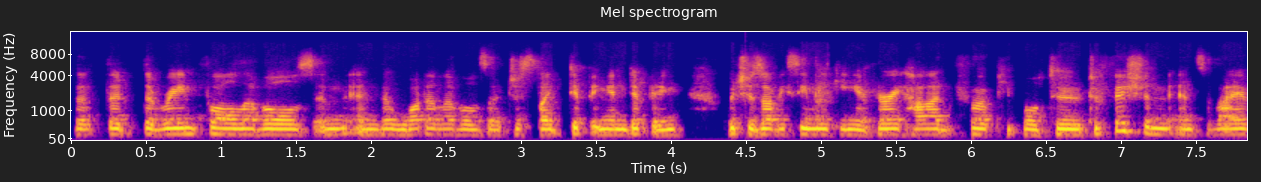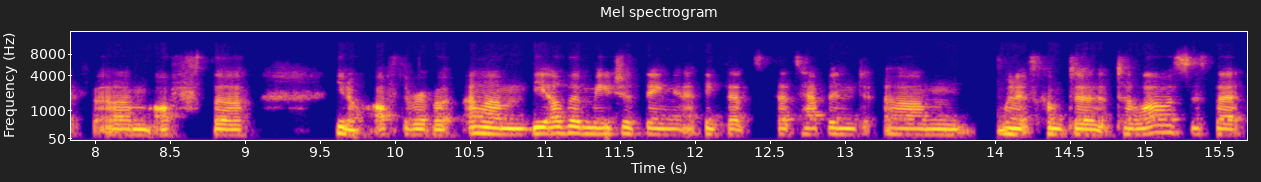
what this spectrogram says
the, the, the, rainfall levels and, and the water levels are just like dipping and dipping, which is obviously making it very hard for people to, to fish and, and survive um, off the you know off the river. Um, the other major thing I think that's that's happened um, when it's come to, to Laos is that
